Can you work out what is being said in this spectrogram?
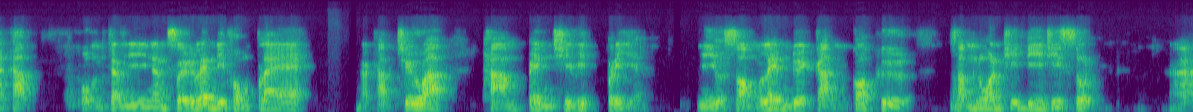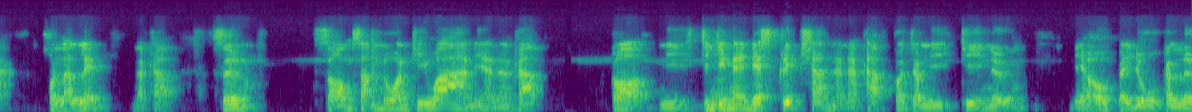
นะครับ ผมจะมีหนังสือเล่มที่ผมแปลนะครับ ชื่อว่าถามเป็นชีวิตเปลี่ยน มีอยู่สองเล่มด้วยกัน ก็คือสำนวนที่ดีที่สุดอ่าคนละเล่มนะครับ ซึ่ง สองสำนวนที่ว่าเนี่ยนะครับ ก็มีจริงๆใน description นะนะครับ ก็จะมีอีกทีหนึ่ง เดี๋ยวไปดูกันเล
